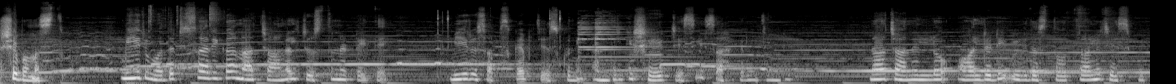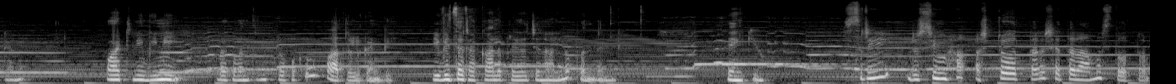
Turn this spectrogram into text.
శుభమస్తు. మీరు మొదటిసారిగా నా ఛానల్ చూస్తున్నట్టయితే మీరు సబ్స్క్రైబ్ చేసుకుని అందరికీ షేర్ చేసి సహకరించండి. నా ఛానల్లో ఆల్రెడీ వివిధ స్తోత్రాలు చేసి పెట్టాను. వాటిని విని భగవంతుని కృపకు పాత్రలు కండి. వివిధ రకాల ప్రయోజనాలను పొందండి. థ్యాంక్ యూ శ్రీ నృసింహ అష్టోత్తర శతనామ స్తోత్రం.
